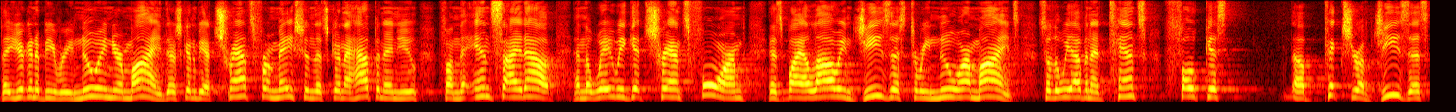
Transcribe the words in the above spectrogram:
that you're going to be renewing your mind. There's going to be a transformation that's going to happen in you from the inside out. And the way we get transformed is by allowing Jesus to renew our minds so that we have an intense, focused uh, picture of Jesus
